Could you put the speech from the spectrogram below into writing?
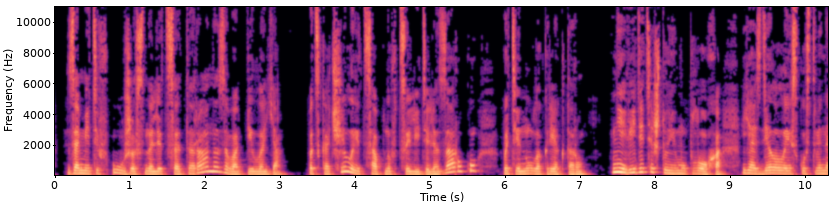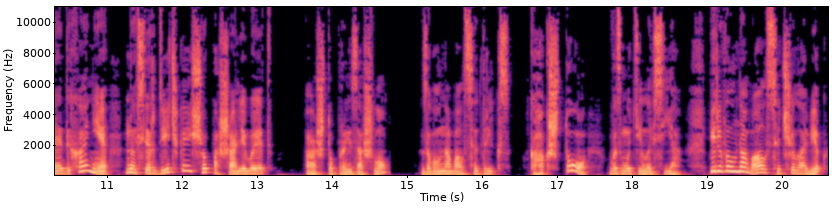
— заметив ужас на лице Терана, завопила я. Подскочила и, цапнув целителя за руку, потянула к ректору. «Не видите, что ему плохо? Я сделала искусственное дыхание, но сердечко еще пошаливает». «А что произошло?» — заволновался Трикс. «Как что?» — возмутилась я. «Переволновался человек.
